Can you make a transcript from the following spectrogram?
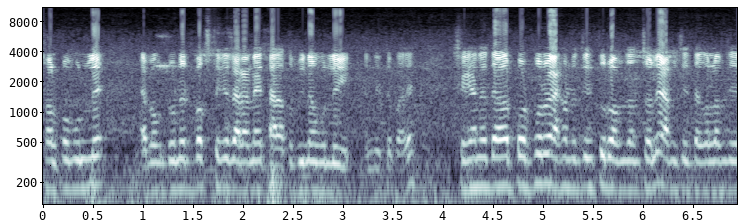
স্বল্প মূল্যে এবং ডোনেট বক্স থেকে যারা নেয় তারা তো বিনামূল্যেই নিতে পারে। সেখানে দেওয়ার পরপরও এখন যেহেতু রমজান চলে আমি চিন্তা করলাম যে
